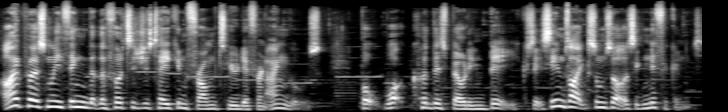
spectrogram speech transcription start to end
I personally think that the footage is taken from two different angles. But what could this building be? Because it seems like some sort of significance.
